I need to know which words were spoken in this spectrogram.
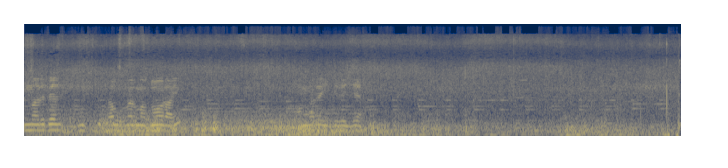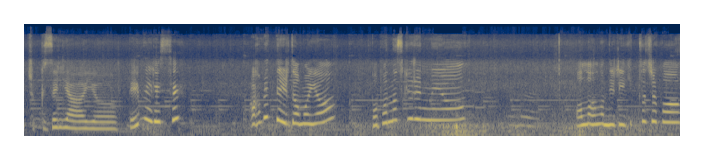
Bunları ben bu tavuklarıma doğrayıp onlara yedireceğim. Çok güzel yağıyor. Değil mi Hulusi? Ahmet nerede ama ya? Baba nasıl görünmüyor? Allah Allah nereye gitti acaba?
